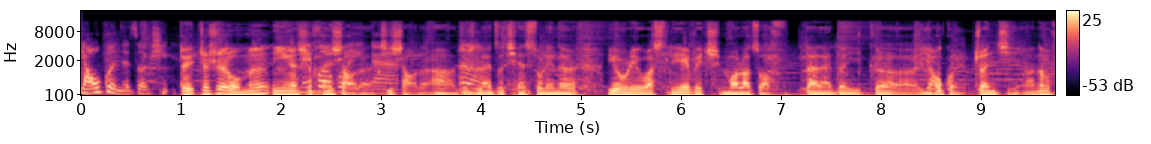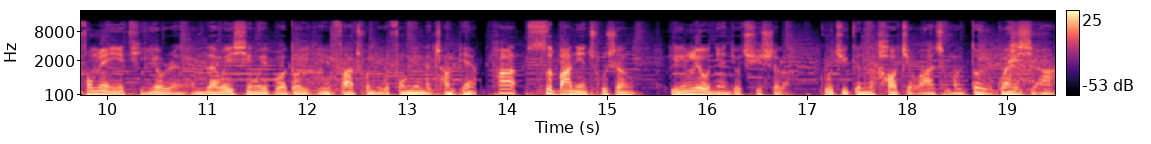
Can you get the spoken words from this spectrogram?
摇滚的作品。对，这是我们应该是很少的、极少的啊，这是嗯来自前苏联的 Yuri Vasilievich Molozov 带来的一个摇滚专辑啊。那么封面也挺诱人，我们在微信、微博都已经发出了那个封面的唱片。他四八年出生，零六年就去世了。估计跟好酒啊什么的都有关系啊。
